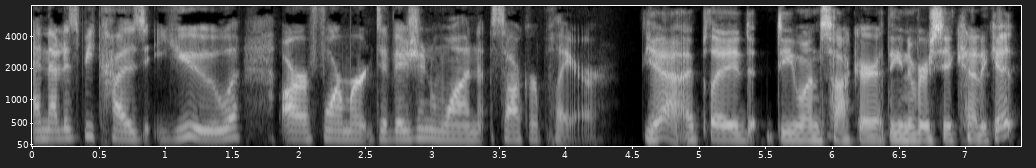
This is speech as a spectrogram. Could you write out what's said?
and that is because you are a former Division 1 soccer player. Yeah, I played D1 soccer at the University of Connecticut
